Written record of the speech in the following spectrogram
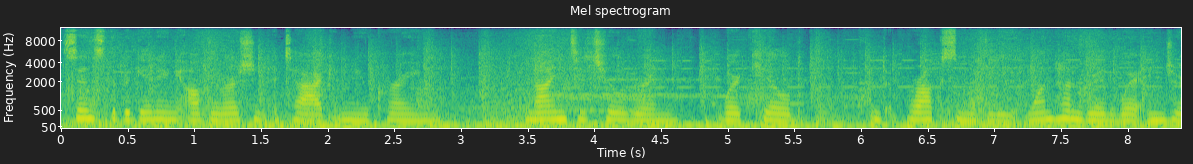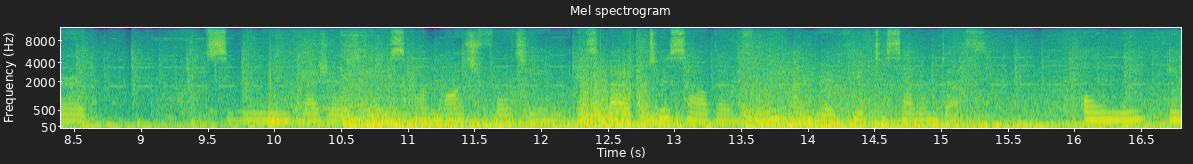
Since the beginning of the Russian attack in Ukraine, 90 children were killed and approximately 100 were injured. Civilian casualties on March 14 is about 2,357 deaths, only in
